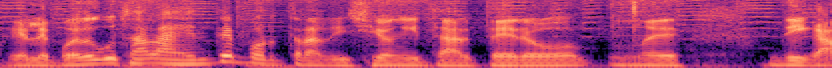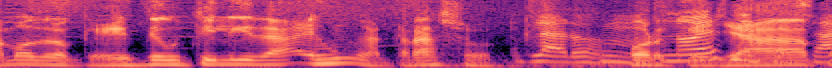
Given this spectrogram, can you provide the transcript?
que le puede gustar a la gente por tradición y tal, pero eh, digamos lo que es de utilidad es un atraso. Claro, Porque no es ya, por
